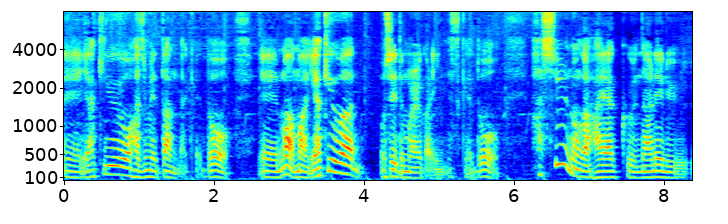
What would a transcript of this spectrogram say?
えー、野球を始めたんだけど、えー、まあまあ野球は教えてもらえるからいいんですけど走るのが速くなれる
